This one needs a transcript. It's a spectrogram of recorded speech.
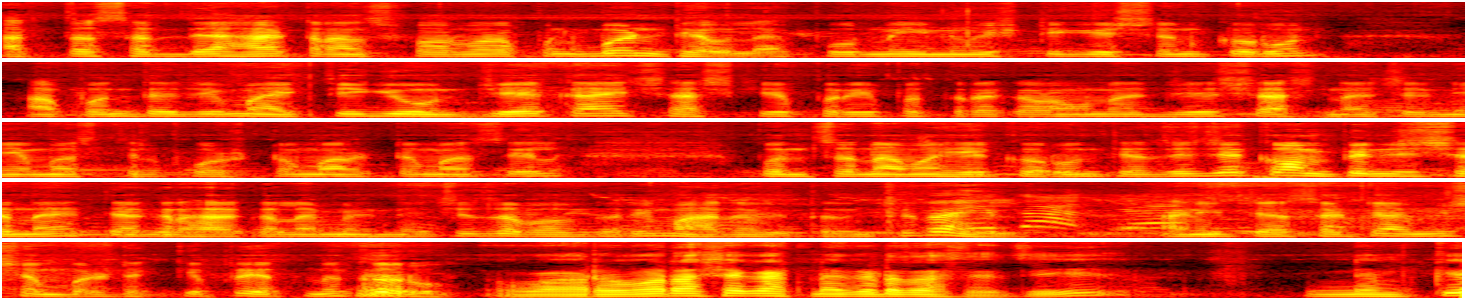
आत्ता सध्या हा ट्रान्सफॉर्मर आपण बंद ठेवला आहे पूर्ण इन्व्हेस्टिगेशन करून आपण त्याची माहिती घेऊन जे काय शासकीय परिपत्रकावर जे शासनाचे नियम असतील पोस्टमार्टम असेल पंचनामा हे करून त्याचं जे कॉम्पेन्सेशन आहे त्या ग्राहकाला मिळण्याची जबाबदारी महावितरणची राहील. आणि त्यासाठी आम्ही शंभर टक्के प्रयत्न करू. वारंवार अशा घटना घडत असते ती. नेमके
